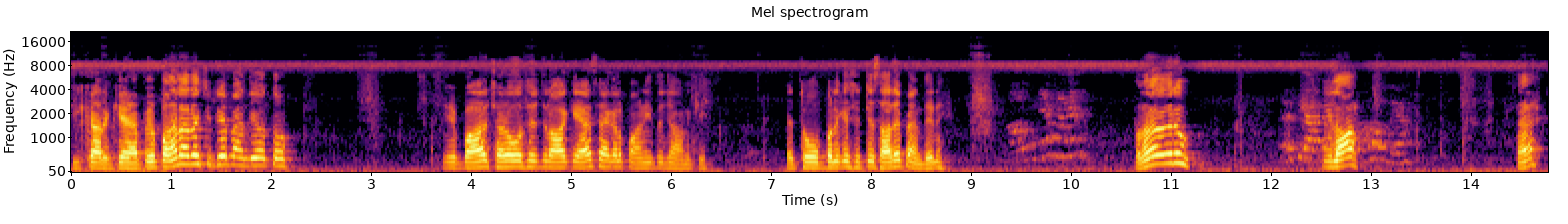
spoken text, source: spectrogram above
ਕੀ ਕਰਕੇ ਆਇਆ ਪਿਓ? ਪਤਾ ਲੱਗਦਾ ਚਿੱਟੇ ਪੈਂਦੇ ਉਤੋਂ। ਇਹ ਬਾਹਰ ਛੜੋ ਉਥੇ ਚਲਾ ਕੇ ਆਇਆ ਸਾਈਕਲ ਪਾਣੀ ਤੇ ਜਾਣ ਕੇ। ਇੱਥੋਂ ਉੱਬਲ ਕੇ ਸਿੱਟੇ ਸਾਰੇ ਪੈਂਦੇ ਨੇ। ਪਤਾ ਲੱਗਦਾ ਤੈਨੂੰ? ਇਹ ਲਾ। ਹੈ?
